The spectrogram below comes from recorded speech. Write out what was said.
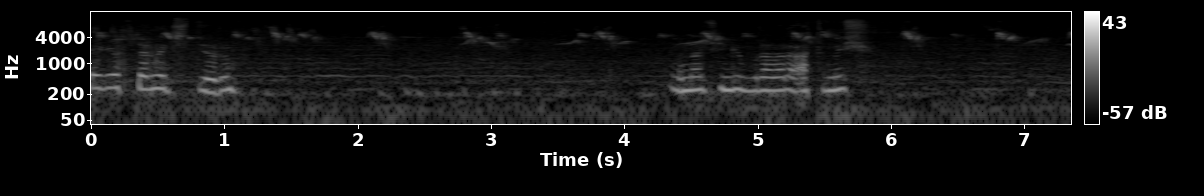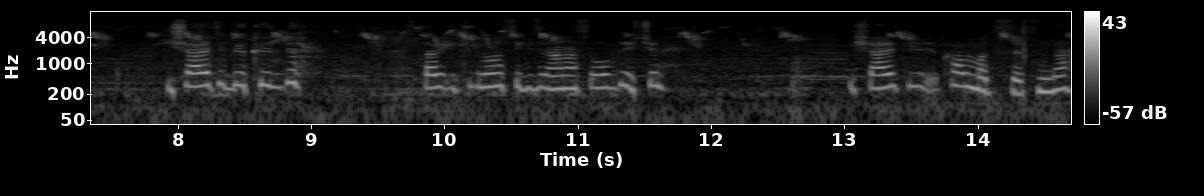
Size göstermek istiyorum. Bunlar çünkü buralara atmış. İşareti döküldü. Tabii 2018'in anası olduğu için işareti kalmadı sırtında.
